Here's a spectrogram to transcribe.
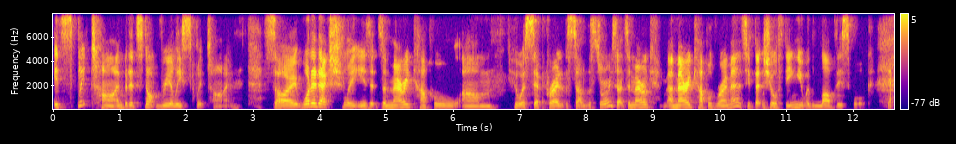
it's split time, but it's not really split time. So what it actually is, it's a married couple um, who are separated at the start of the story. So it's a married a married coupled romance. If that's your thing, you would love this book. Yes.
